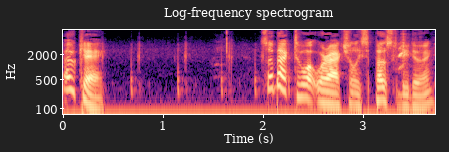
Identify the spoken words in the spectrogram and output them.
Okay. So back to what we're actually supposed to be doing.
